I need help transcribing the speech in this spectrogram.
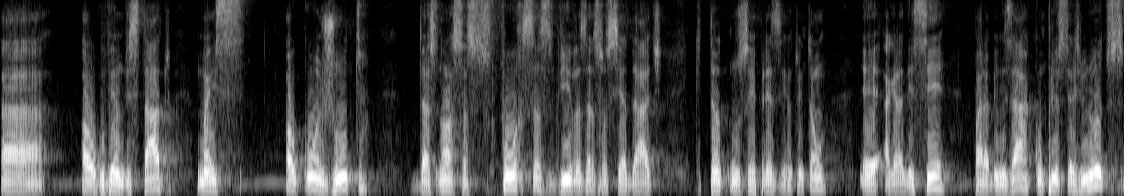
a, ao governo do Estado, mas ao conjunto das nossas forças vivas da sociedade que tanto nos representam. Então, é, agradecer, parabenizar, cumprir os três minutos,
